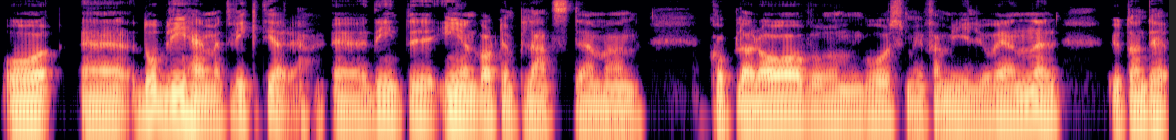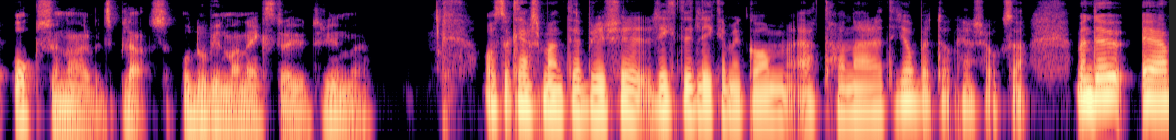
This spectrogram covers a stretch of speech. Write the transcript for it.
Och eh, då blir hemmet viktigare. Eh, det är inte enbart en plats där man kopplar av och umgås med familj och vänner, utan det är också en arbetsplats och då vill man ha extra utrymme. Och så kanske man inte bryr sig riktigt lika mycket om att ha nära till jobbet då kanske också. Men du, eh,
